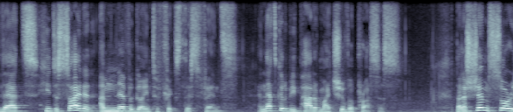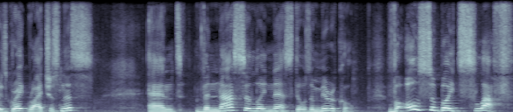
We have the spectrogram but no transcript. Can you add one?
that he decided, I'm never going to fix this fence. And that's going to be part of my tshuva process. But Hashem saw his great righteousness, and loines, there was a miracle. V'olsa tzlaf,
